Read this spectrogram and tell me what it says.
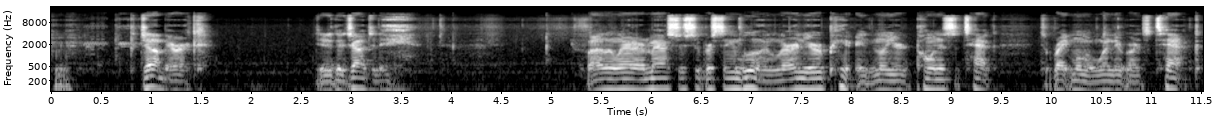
Hmm. Good job, Eric. Did a good job today. You finally learned to master Super Saiyan Blue and learn your know your opponent's attack at the right moment when they're going to attack.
